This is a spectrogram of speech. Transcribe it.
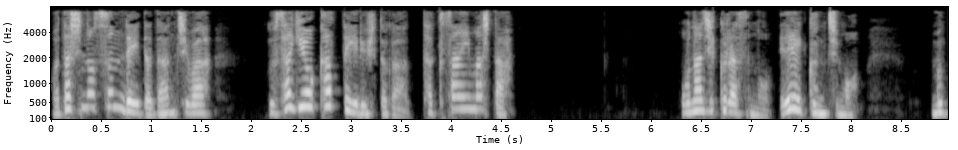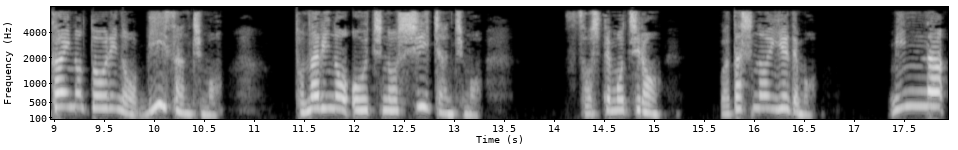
私の住んでいた団地は、うさぎを飼っている人がたくさんいました。同じクラスの A 君ちも、向かいの通りの B さんちも、隣のお家の C ちゃんちも、そしてもちろん、私の家でも、みんな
